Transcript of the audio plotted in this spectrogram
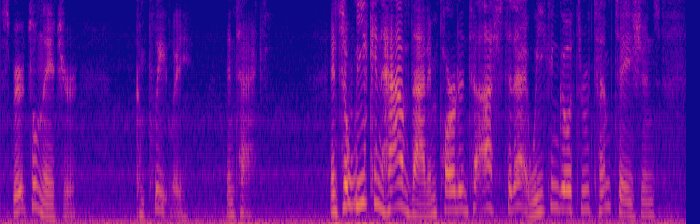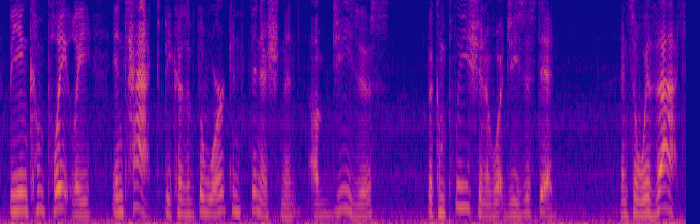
spiritual nature completely intact. And so we can have that imparted to us today. We can go through temptations being completely intact because of the work and finishment of Jesus, the completion of what Jesus did. And so, with that,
